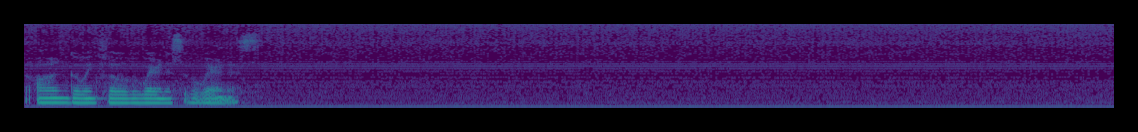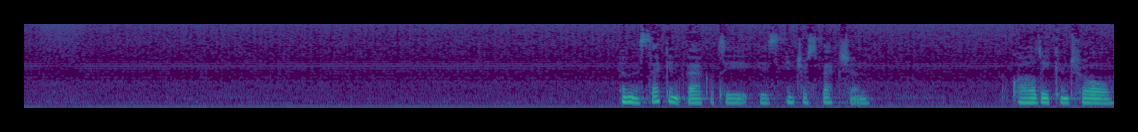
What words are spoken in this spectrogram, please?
the ongoing flow of awareness of awareness. And the second faculty is introspection, quality control.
